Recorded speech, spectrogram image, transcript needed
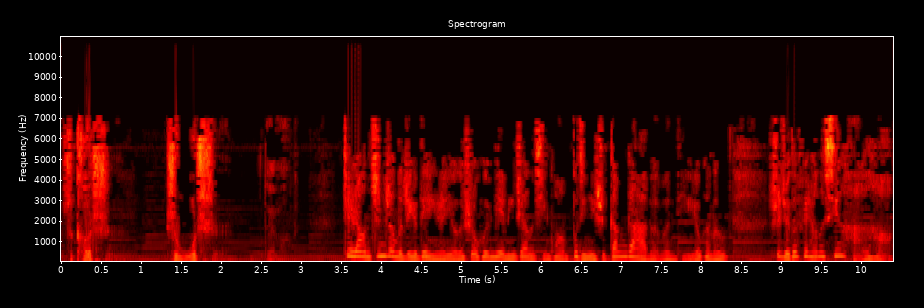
是可耻，是无耻，对吗？这让真正的这个电影人有的时候会面临这样的情况，不仅仅是尴尬的问题，有可能是觉得非常的心寒哈。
